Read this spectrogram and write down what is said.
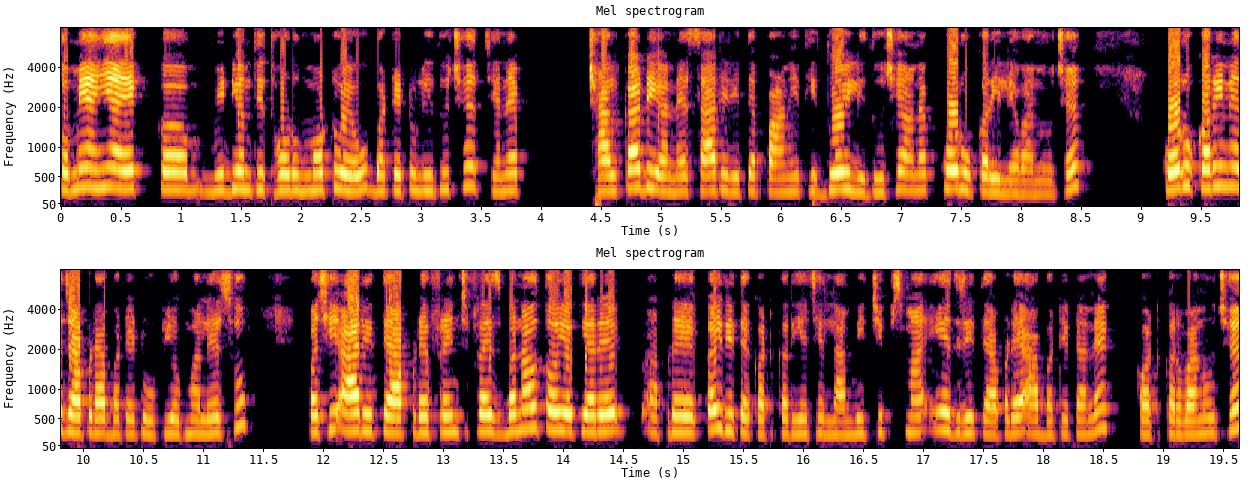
તો મેં અહીંયા એક મીડિયમથી થોડું મોટું એવું બટેટું લીધું છે, જેને છાલ કાઢી અને સારી રીતે પાણીથી ધોઈ લીધું છે અને કોરું કરી લેવાનું છે. કોરું કરીને જ આપણે આ બટેટું ઉપયોગમાં લેશું. પછી આ રીતે આપણે ફ્રેન્ચ ફ્રાઈઝ બનાવતા હોઈએ ત્યારે આપણે કઈ રીતે કટ કરીએ છીએ? લાંબી ચિપ્સમાં એ જ રીતે આપણે આ બટેટાને કટ કરવાનું છે.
